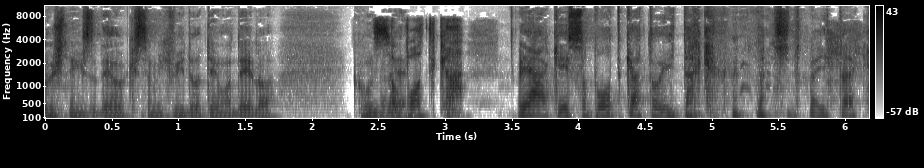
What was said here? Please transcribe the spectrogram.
lušnih zadev, ki sem jih videl v tem delu. Sobotka. Ja, ki je sobotka, to je itak, pač to je itak,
